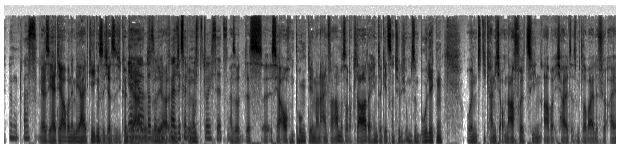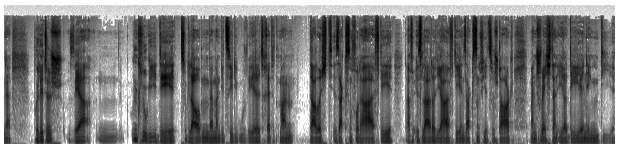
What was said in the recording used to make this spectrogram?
irgendwas. Ja, sie hätte ja aber eine Mehrheit gegen sich. Also sie könnte ja, ja, das, das auf jeden ja Fall, sie bewirken. nichts durchsetzen. Also das äh, ist ja auch ein Punkt, den man einfach haben muss. Aber klar, dahinter geht es natürlich um Symboliken und die kann ich auch nachvollziehen. Aber ich halte es mittlerweile für eine politisch sehr mh, unkluge Idee zu glauben, wenn man die CDU wählt, rettet man dadurch Sachsen vor der AfD. Dafür ist leider die AfD in Sachsen viel zu stark. Man schwächt dann eher diejenigen, die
